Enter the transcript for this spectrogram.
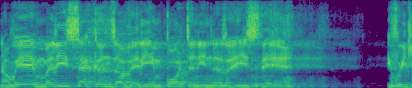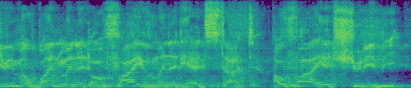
Now where milliseconds are very important in the race there, if we give him a one minute or five minute head start, how far ahead should he be?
